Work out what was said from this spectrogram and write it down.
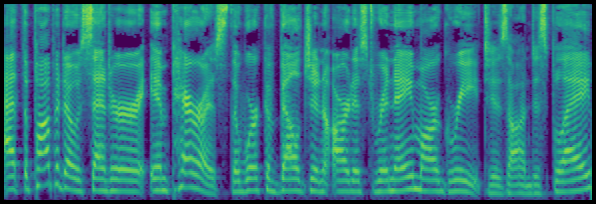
At the Pompidou Center in Paris, the work of Belgian artist Rene Magritte is on display,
